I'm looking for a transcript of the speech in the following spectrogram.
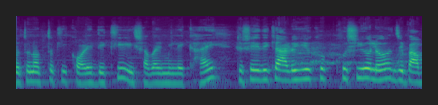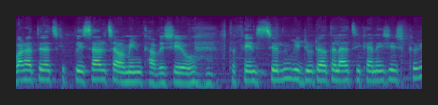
নতুনত্ব কি করে দেখি, সবাই মিলে খাই। তো সেই দিকে আরোই খুব খুশি হলো যে বাবার হাতের আজকে স্পেশাল চাউমিন খাবে সেও। তো ফ্রেন্ডস চলুন ভিডিওটাও তাহলে আজ এখানেই শেষ করি।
